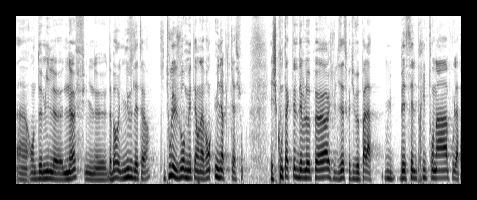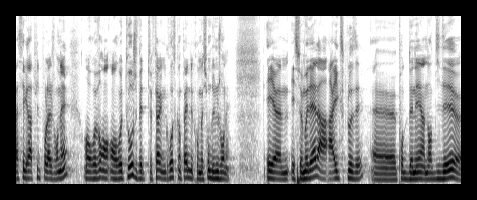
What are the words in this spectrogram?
euh, en 2009 une- d'abord une newsletter qui tous les jours mettait en avant une application. Et je contactais le développeur, je lui disais est-ce que tu veux pas la, baisser le prix de ton app ou la passer gratuite pour la journée? En, en retour, je vais te faire une grosse campagne de promotion d'une journée. Et, euh, et ce modèle a, a explosé. Euh, pour te donner un ordre d'idée, euh,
